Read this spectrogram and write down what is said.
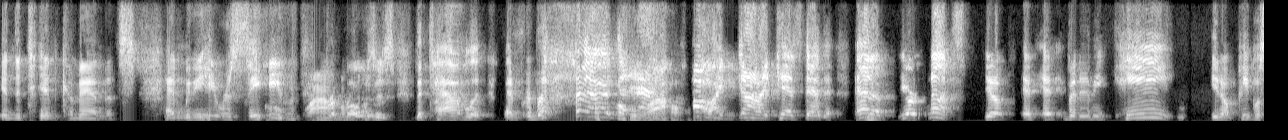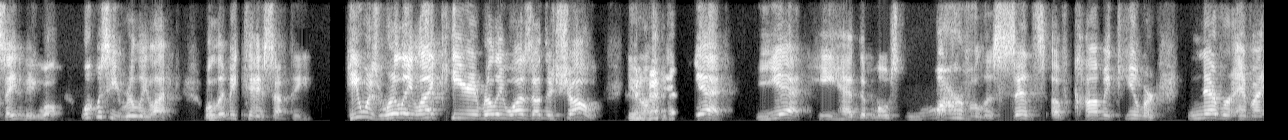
in the Ten Commandments. And when he received oh, wow. from Moses the tablet, and oh, wow. oh my God, I can't stand it. Adam, you're nuts. You know, and, and but I mean, he, you know, people say to me, well, what was he really like? Well, let me tell you something. He was really like he really was on the show, you know, yet Yet he had the most marvelous sense of comic humor. Never have I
